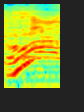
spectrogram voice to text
Whoa!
